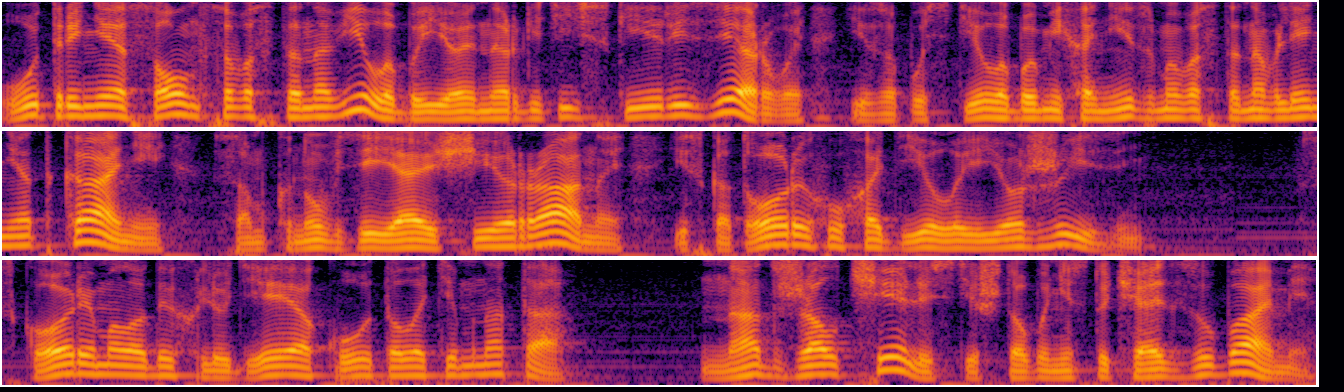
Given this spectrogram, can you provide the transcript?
Утреннее солнце восстановило бы ее энергетические резервы и запустило бы механизмы восстановления тканей, сомкнув зияющие раны, из которых уходила ее жизнь. Вскоре молодых людей окутала темнота. Над сжал челюсти, чтобы не стучать зубами.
